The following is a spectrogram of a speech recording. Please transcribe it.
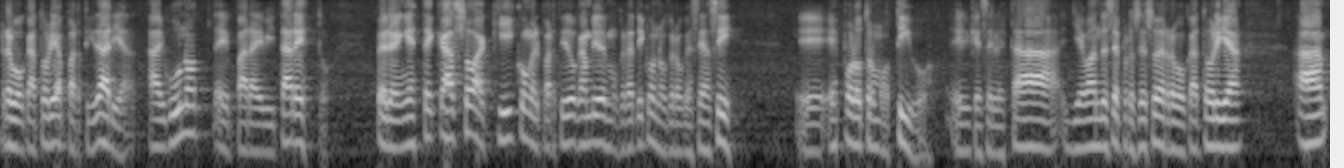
revocatoria partidaria. Algunos eh, para evitar esto. Pero en este caso, aquí con el Partido Cambio Democrático no creo que sea así. Eh, es por otro motivo el que se le está llevando ese proceso de revocatoria a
